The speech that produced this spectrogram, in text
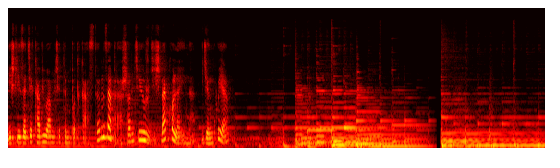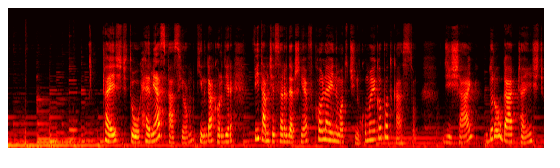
Jeśli zaciekawiłam Cię tym podcastem, zapraszam Cię już dziś na kolejne. Dziękuję. Cześć, tu Chemia z pasją, Kinga Kordier. Witam Cię serdecznie w kolejnym odcinku mojego podcastu. Dzisiaj druga część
